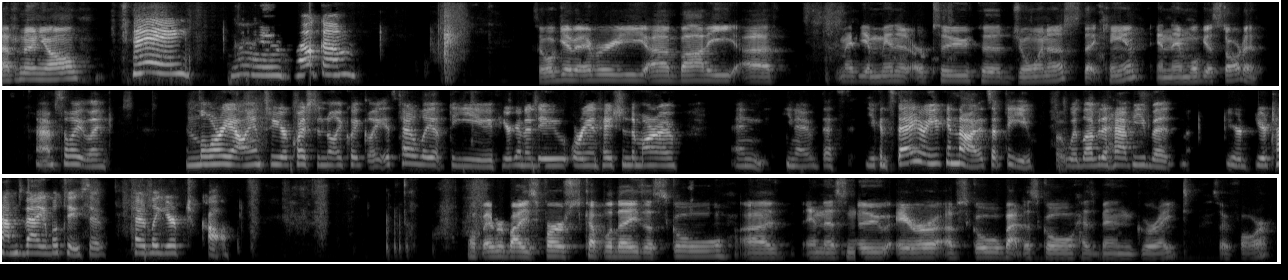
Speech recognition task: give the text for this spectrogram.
Good afternoon, y'all. Hey, Hello. welcome. So we'll give everybody uh, maybe a minute or two to join us that can, and then we'll get started. Absolutely. And Lori, I'll answer your question really quickly. It's totally up to you if you're going to do orientation tomorrow, and you know that's you can stay or you can not. It's up to you. But we'd love to have you, but your your time's valuable too. So totally your call. Hope everybody's first couple of days of school uh, in this new era of school, back to school, has been great so far.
